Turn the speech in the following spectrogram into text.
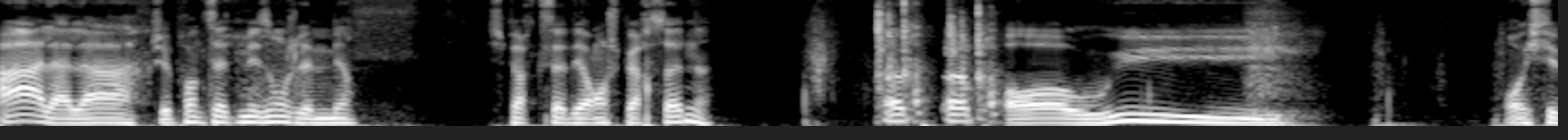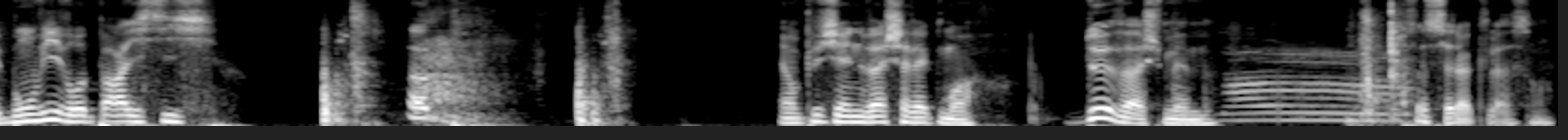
Ah là là, je vais prendre cette maison, je l'aime bien. J'espère que ça dérange personne. Hop, hop. Oh oui. Oh, il fait bon vivre par ici. Hop. Et en plus, il y a une vache avec moi. Deux vaches même. Ça, c'est la classe. hein.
